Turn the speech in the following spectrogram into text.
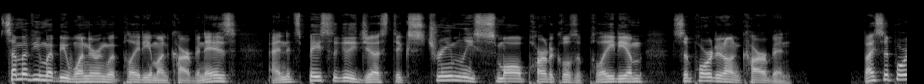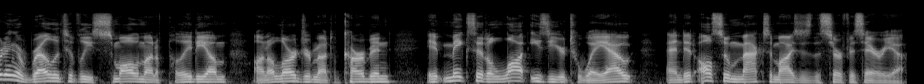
Some of you might be wondering what palladium on carbon is, and it's basically just extremely small particles of palladium supported on carbon. By supporting a relatively small amount of palladium on a larger amount of carbon, it makes it a lot easier to weigh out, and it also maximizes the surface area.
